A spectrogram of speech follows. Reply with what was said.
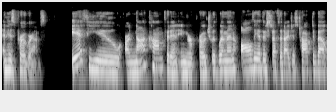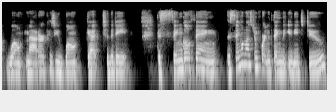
and his programs. If you are not confident in your approach with women, all the other stuff that I just talked about won't matter because you won't get to the date. The single thing, the single most important thing that you need to do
